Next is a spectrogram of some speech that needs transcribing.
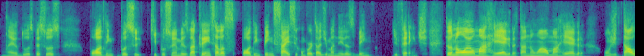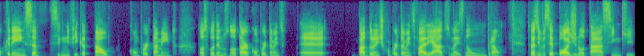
né, duas pessoas podem possu que possuem a mesma crença, elas podem pensar e se comportar de maneiras bem diferentes. Então não é uma regra, tá? Não há uma regra onde tal crença significa tal comportamento. Nós podemos notar comportamentos é, padrões de comportamentos variados, mas não um para um. Então assim, você pode notar assim que,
